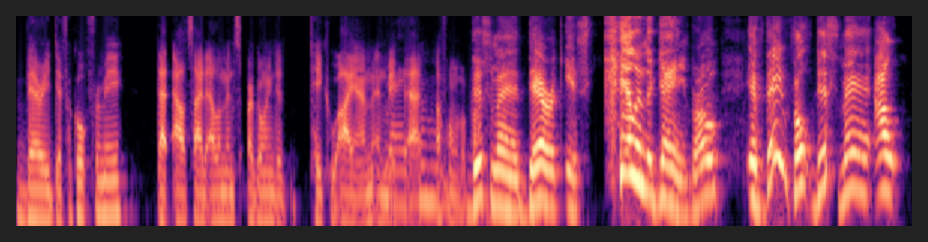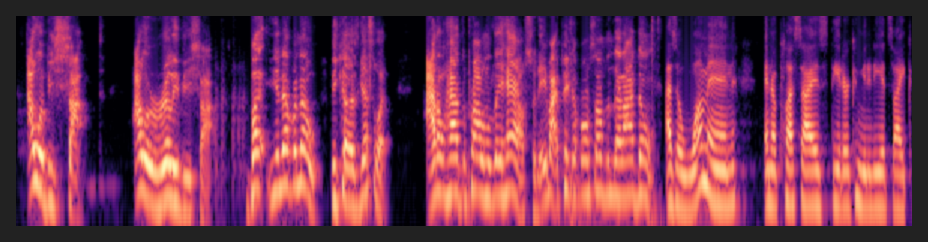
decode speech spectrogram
very difficult for me that outside elements are going to take who I am and make Right. that a Mhm. form of a problem. This man Derek is killing the game, bro. If they vote this man out, I would be shocked. I would really be shocked. But you never know because guess what? I don't have the problems they have, so they might pick up on something that I don't. as a woman in a plus size theater community, it's like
